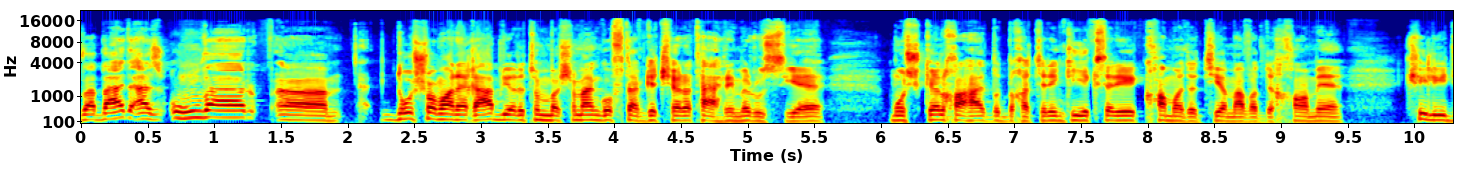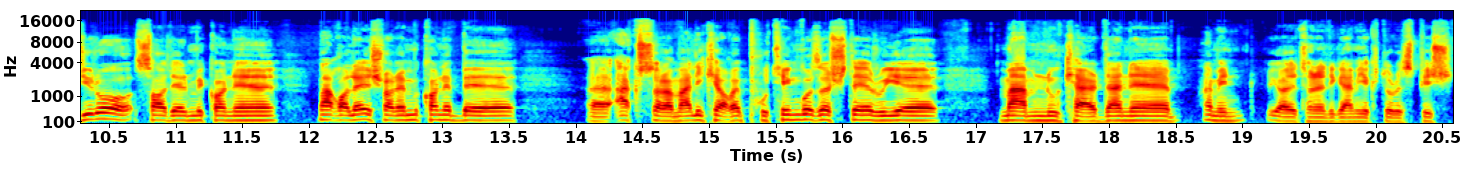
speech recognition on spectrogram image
و بعد از اونور دو شماره قبل یادتون باشه من گفتم که چرا تحریم روسیه مشکل خواهد بود به خاطر اینکه یک سری کاماداتی یا مواد خام کلیدی رو صادر می‌کنه. مقاله اشاره می‌کنه به عملی که آقای پوتین گذاشته روی ممنوع کردن همین یادتونه دیگه هم یک روز پیش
